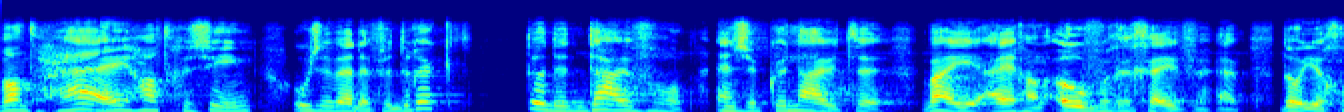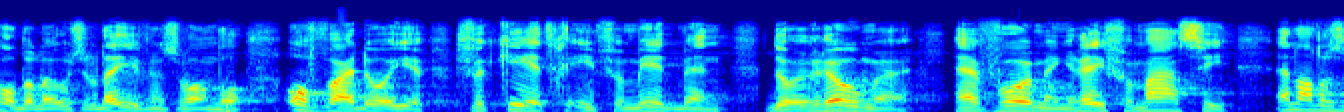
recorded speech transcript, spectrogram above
want hij had gezien hoe ze werden verdrukt door de duivel en zijn knuiten waar je je eigen aan overgegeven hebt. Door je goddeloze levenswandel. Of waardoor je verkeerd geïnformeerd bent door Rome, hervorming, reformatie en alles.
